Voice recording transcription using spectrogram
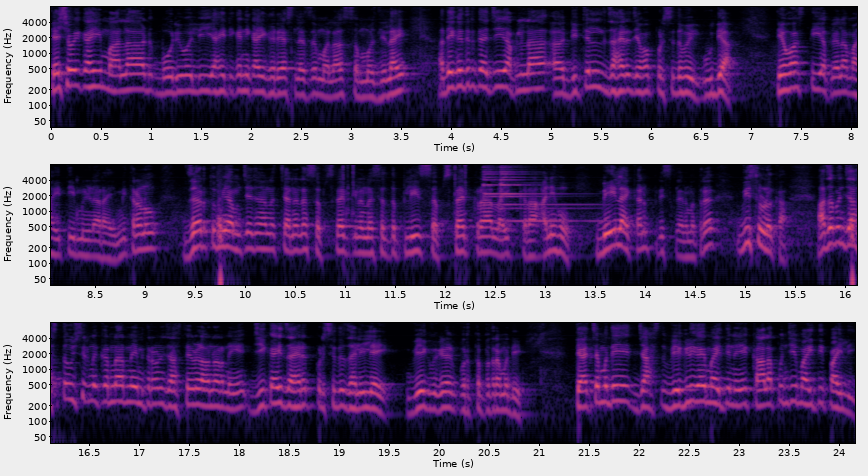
त्याशिवाय काही मालाड बोरिवली या ठिकाणी काही घरे असल्याचं मला समजलेलं आहे. आता एकत्रित त्याची आपल्याला डिटेल जाहीर जेव्हा प्रसिद्ध होईल उद्या तेव्हाच ती आपल्याला माहिती मिळणार आहे. मित्रांनो जर तुम्ही आमच्या चॅनल चॅनलला सबस्क्राईब केलं नसेल तर प्लीज सबस्क्राईब करा लाईक करा आणि हो बेल आयकॉन प्रेस करायला मात्र विसरू नका. आज आपण जास्त उशीर न करणार नाही मित्रांनो जास्त वेळ लावणार नाही. जी काही जाहिरात प्रसिद्ध झालेली आहे वेगवेगळ्या वृत्तपत्रामध्ये त्याच्यामध्ये जास्त वेगळी काही माहिती नाही काल आपण जी माहिती पाहिली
